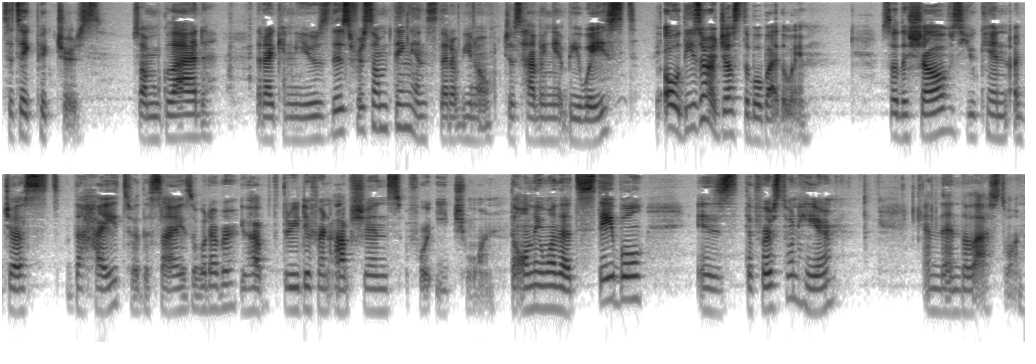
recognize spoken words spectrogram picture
to take pictures. So I'm glad that I can use this for something instead of, you know, just having it be waste. Oh, these are adjustable, by the way. So the shelves, you can adjust the height or the size or whatever. You have three different options for each one. The only one that's stable is the first one here and then the last one.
